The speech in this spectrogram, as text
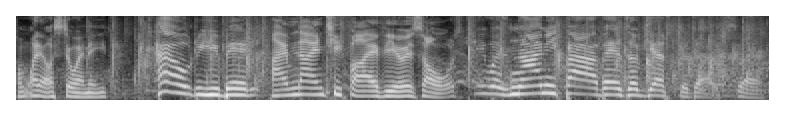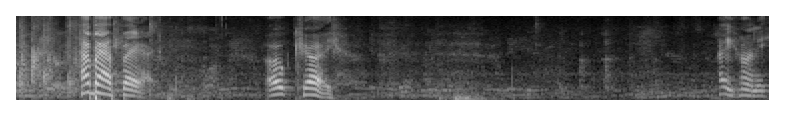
And what else do I need? How old are you, Betty? I'm 95 years old. She was 95 as of yesterday, so how about that? Okay. Hey, honey.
